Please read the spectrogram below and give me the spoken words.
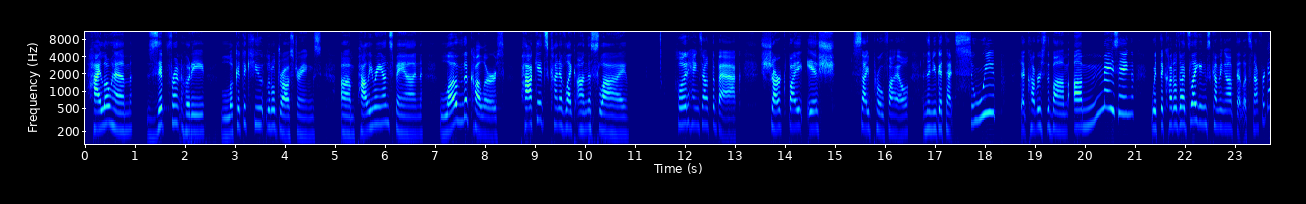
high-low hem, zip front hoodie. Look at the cute little drawstrings. Um, poly rayon span. Love the colors. Pockets kind of like on the sly. Hood hangs out the back. Shark bite-ish side profile. And then you get that sweep that covers the bum. Amazing with the Cuddl Duds leggings coming up that let's not forget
